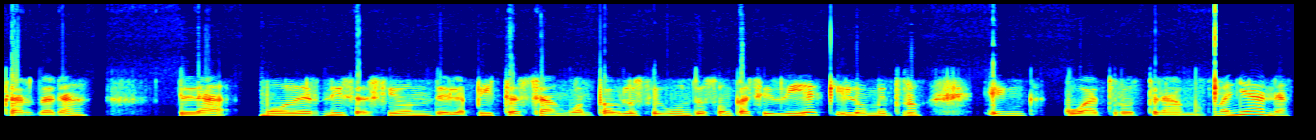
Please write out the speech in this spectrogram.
tardará la modernización de la pista San Juan Pablo II. Son casi 10 kilómetros en cuatro tramos. Mañana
